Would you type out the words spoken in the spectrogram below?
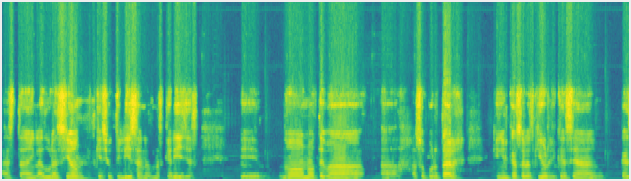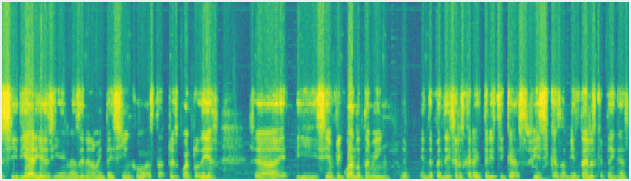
hasta en la duración que se utilizan las mascarillas, eh, no, no te va a, a, soportar que en el caso de las quirúrgicas sean casi diarias y en las N95 hasta 3, 4 días. O sea, y siempre y cuando también, en dependencia de las características físicas, ambientales que tengas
